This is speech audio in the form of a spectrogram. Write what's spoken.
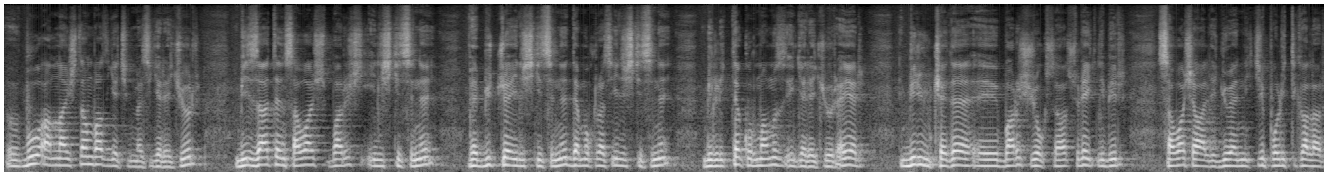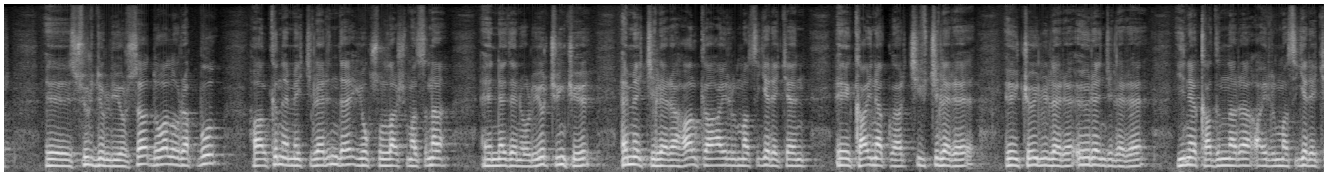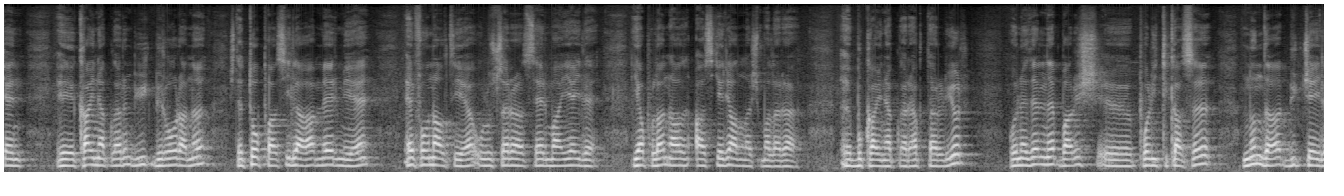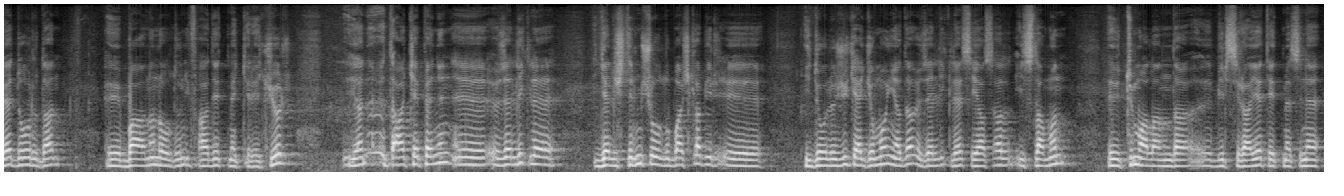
bu anlayıştan vazgeçilmesi gerekiyor. Biz zaten savaş barış ilişkisini ve bütçe ilişkisini, demokrasi ilişkisini birlikte kurmamız gerekiyor. Eğer bir ülkede barış yoksa, sürekli bir savaş hali, güvenlikçi politikalar e, sürdürülüyorsa doğal olarak bu halkın emekçilerin de yoksullaşmasına e, neden oluyor. Çünkü emekçilere, halka ayrılması gereken e, kaynaklar, çiftçilere, e, köylülere, öğrencilere, yine kadınlara ayrılması gereken e, kaynakların büyük bir oranı işte topa, silaha, mermiye, F-16'ya, uluslararası sermaye ile yapılan askeri anlaşmalara e, bu kaynaklar aktarılıyor. O nedenle barış e, politikasının da bütçeyle doğrudan e, bağının olduğunu ifade etmek gerekiyor. Yani evet AKP'nin e, özellikle geliştirmiş olduğu başka bir e, ideolojik hegemonyada özellikle siyasal İslam'ın e, tüm alanda e, bir sirayet etmesine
